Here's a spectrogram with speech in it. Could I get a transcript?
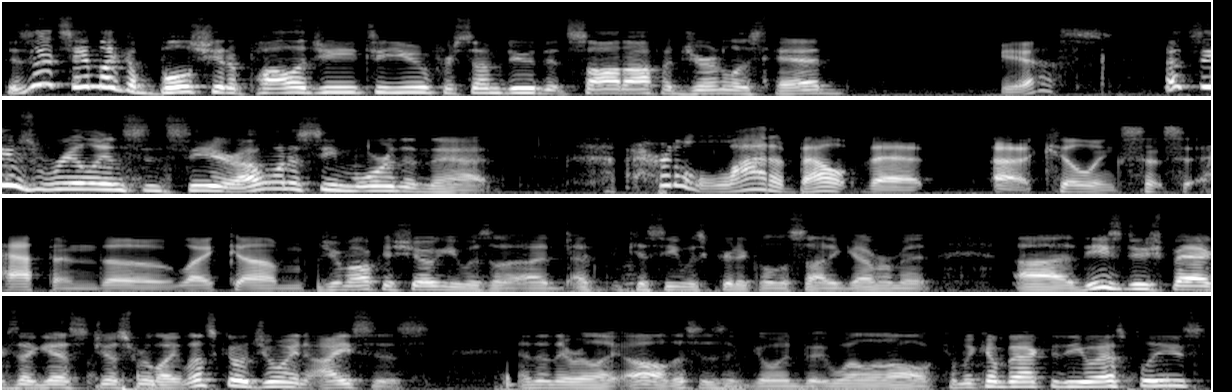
Does that seem like a bullshit apology to you for some dude that sawed off a journalist's head? Yes. That seems real insincere. I want to see more than that. I heard a lot about that uh, killing since it happened, though. Like, um, Jamal Khashoggi was because he was critical of the Saudi government. Uh, these douchebags, I guess, just were like, "Let's go join ISIS," and then they were like, "Oh, this isn't going well at all. Can we come back to the U.S., please?"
